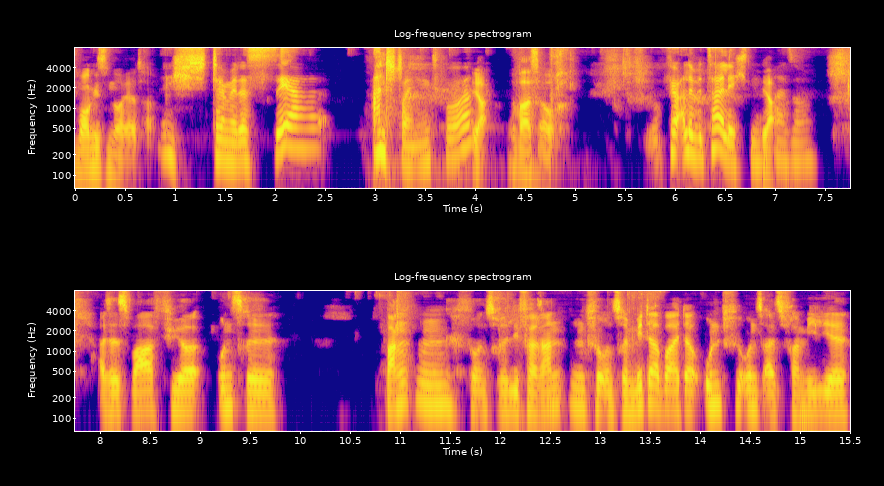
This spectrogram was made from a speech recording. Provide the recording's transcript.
morgen ist ein neuer Tag. Ich stelle mir das sehr anstrengend vor. Ja, war es auch. Für alle Beteiligten. Ja. Also. Also es war für unsere Banken, für unsere Lieferanten, für unsere Mitarbeiter und für uns als Familie,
